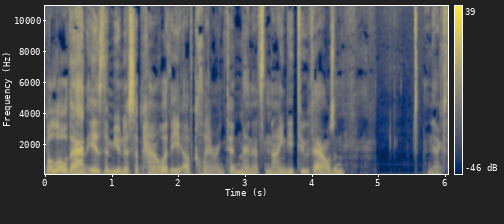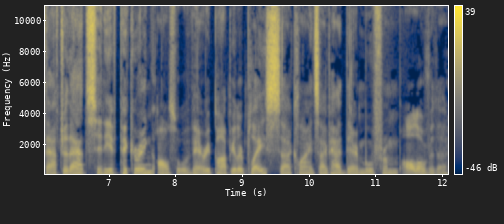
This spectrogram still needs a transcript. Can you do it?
Below that is the municipality of Clarington, and that's 92,000. Next, after that, City of Pickering, also a very popular place. Uh, clients I've had there move from all over the,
